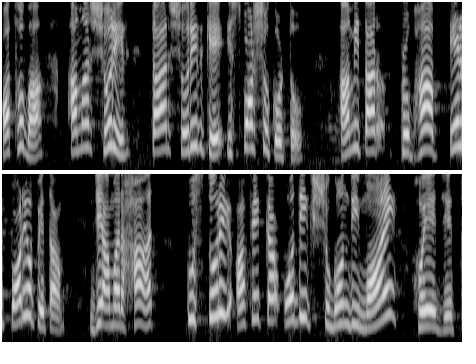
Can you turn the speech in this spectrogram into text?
অথবা আমার শরীর তার শরীরকে স্পর্শ করত। আমি তার প্রভাব এর পরেও পেতাম যে আমার হাত কুস্তুরি অপেক্ষা অধিক সুগন্ধিময় হয়ে যেত।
